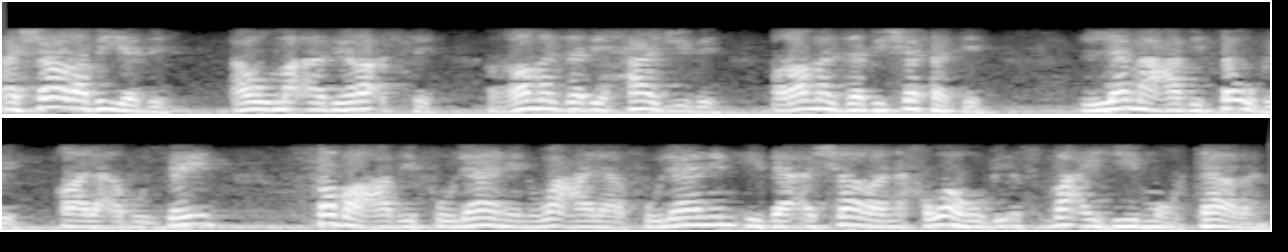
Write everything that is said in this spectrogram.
أشار بيده أومأ برأسه غمز بحاجبه رمز بشفته لمع بثوبه. قال أبو زيد صبع بفلان وعلى فلان إذا أشار نحوه بإصبعه مغتابا.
